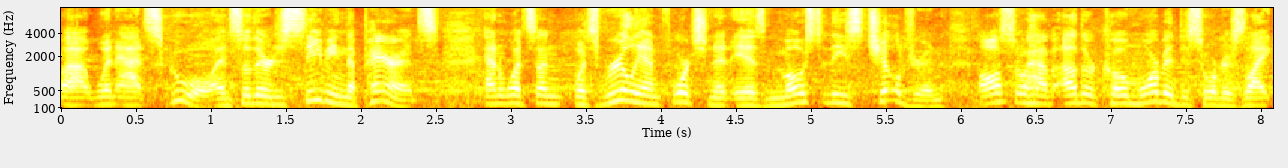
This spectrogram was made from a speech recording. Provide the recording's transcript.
uh, when at school. And so they're deceiving the parents. And what's un- what's really unfortunate is most of these children also have other comorbid disorders like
